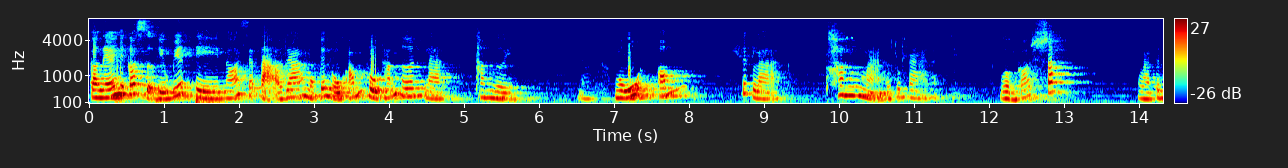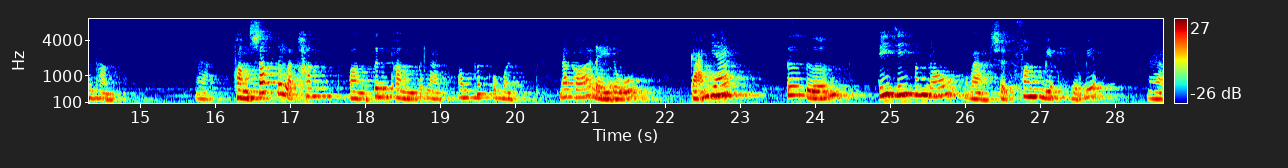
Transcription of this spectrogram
còn nếu như có sự hiểu biết thì nó sẽ tạo ra một cái ngũ ấm thù thắng hơn là thân người à. ngũ ấm tức là thân mạng của chúng ta đó gồm có sắc và tinh thần. À, phần sắc tức là thân phần tinh thần tức là tâm thức của mình. Nó có đầy đủ cảm giác tư tưởng ý chí phấn đấu và sự phân biệt hiểu biết. À,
